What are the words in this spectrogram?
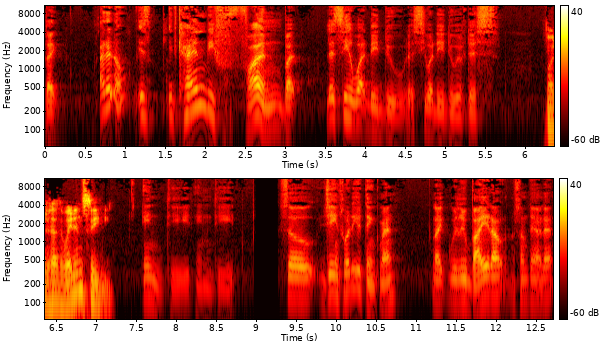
like I don't know. It's, it can be fun, but let's see what they do. Let's see what they do with this. We'll just have to wait and see. Indeed, indeed. So James, what do you think, man? Like, will you buy it out or something like that?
